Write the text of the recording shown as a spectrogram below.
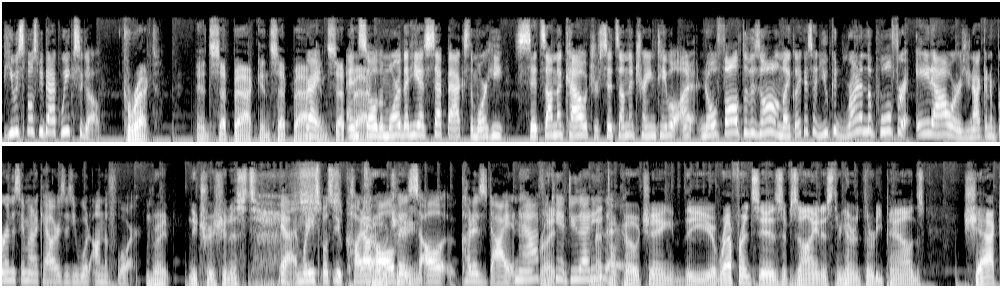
he was supposed to be back weeks ago. Correct. And setback and setback right. and setback. And so the more that he has setbacks, the more he sits on the couch or sits on the training table, uh, no fault of his own. Like like I said, you could run in the pool for eight hours. You're not going to burn the same amount of calories as you would on the floor. right, nutritionist. Yeah, and what are you supposed to do? Cut out all of his all cut his diet in half? Right. You can't do that Mental either. coaching. The reference is if Zion is 330 pounds, Shaq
